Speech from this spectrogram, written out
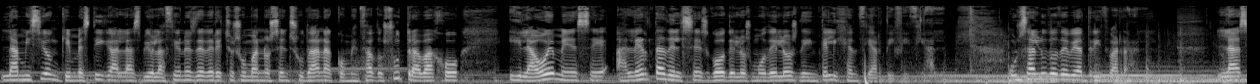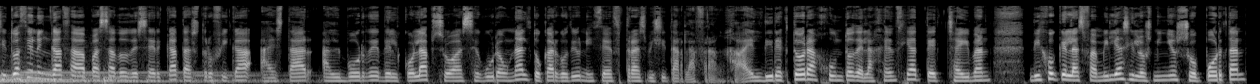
La misión que investiga las violaciones de derechos humanos en Sudán ha comenzado su trabajo y la OMS alerta del sesgo de los modelos de inteligencia artificial. Un saludo de Beatriz Barral. La situación en Gaza ha pasado de ser catastrófica a estar al borde del colapso, asegura un alto cargo de UNICEF tras visitar la franja. El director adjunto de la agencia, Ted Chaiban, dijo que las familias y los niños soportan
